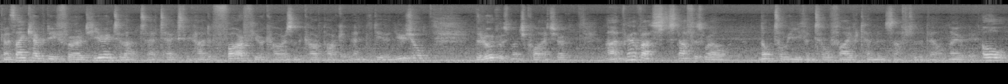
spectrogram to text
Can I thank everybody for adhering to that uh, text. We had far fewer cars in the car park at the end of the day than usual. The road was much quieter. And we have asked staff as well not to leave until five or ten minutes after the bell. Now, it all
